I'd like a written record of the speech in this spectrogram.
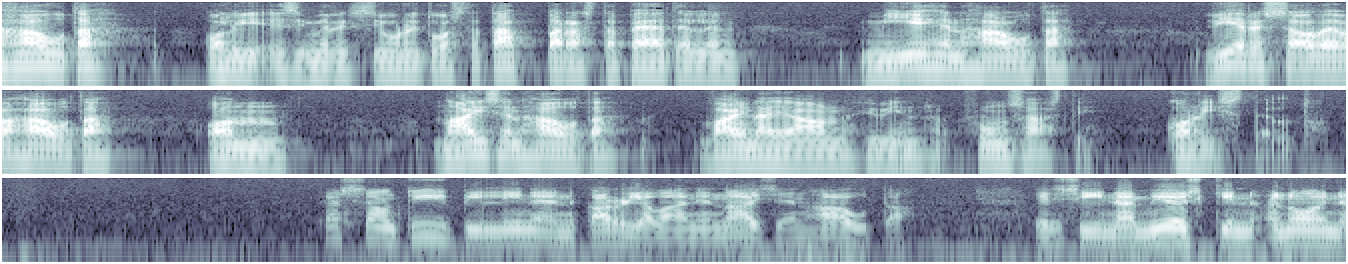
hauta oli esimerkiksi juuri tuosta tapparasta päätellen miehen hauta. Vieressä oleva hauta on naisen hauta. Vainaja on hyvin runsaasti koristeltu. Tässä on tyypillinen karjalainen naisen hauta. Siinä myöskin noin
